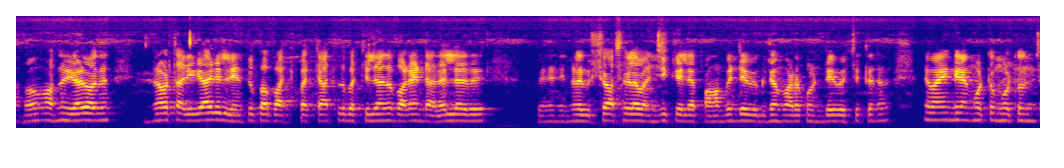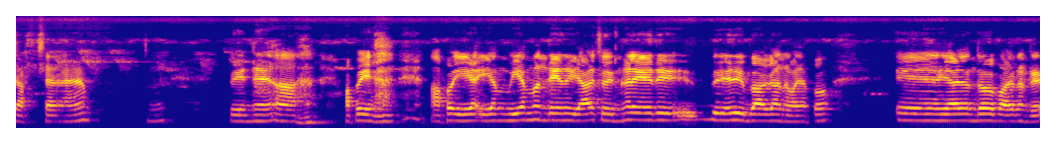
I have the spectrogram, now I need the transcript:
അപ്പം പറഞ്ഞു ഇയാൾ പറഞ്ഞു നിങ്ങളവിടുത്തെ അധികാരമില്ലേ എനിക്കിപ്പോൾ പറ്റാത്തത് പറ്റില്ല എന്ന് പറയണ്ട. അതല്ല അത്? പിന്നെ നിങ്ങളെ വിശ്വാസികളെ വഞ്ചിക്കില്ല? പാമ്പിന്റെ വിഗ്രഹം അവിടെ കൊണ്ടുപോയി വെച്ചിട്ട് ഭയങ്കര അങ്ങോട്ടും ഇങ്ങോട്ടും ചർച്ച പിന്നെ ആ അപ്പോൾ അപ്പോൾ ഈ എം എന്ത് ചെയ്യുന്നു? ഇയാൾ നിങ്ങൾ ഏത് ഏത് വിഭാഗമാണെന്ന് പറഞ്ഞപ്പോൾ ഇയാൾ എന്തോ പറയുന്നുണ്ട്.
